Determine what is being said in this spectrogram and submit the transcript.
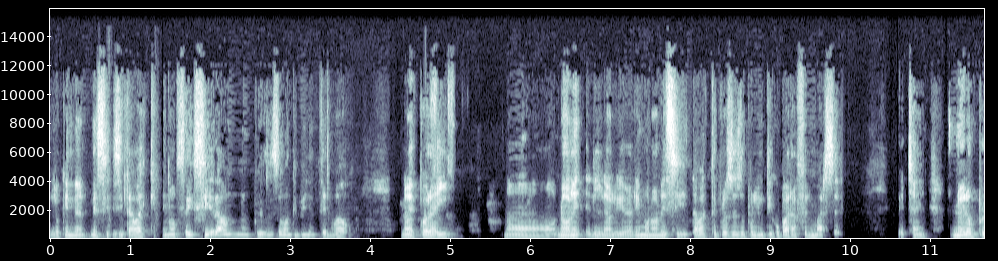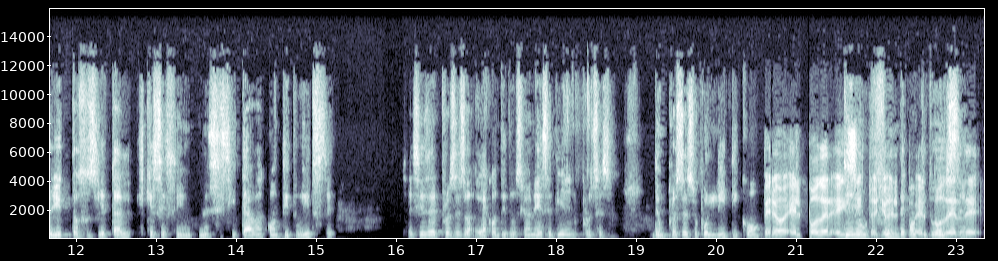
lo que necesitaba es que no se hiciera un proceso constituyente nuevo. No es por ahí. No, no, el neoliberalismo no necesitaba este proceso político para afirmarse. ¿cachai? No era un proyecto societal que se necesitaba constituirse. Ese es el proceso, la constitución, ese tiene el proceso de un proceso político. Pero el poder, insisto, yo el, el, poder de...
